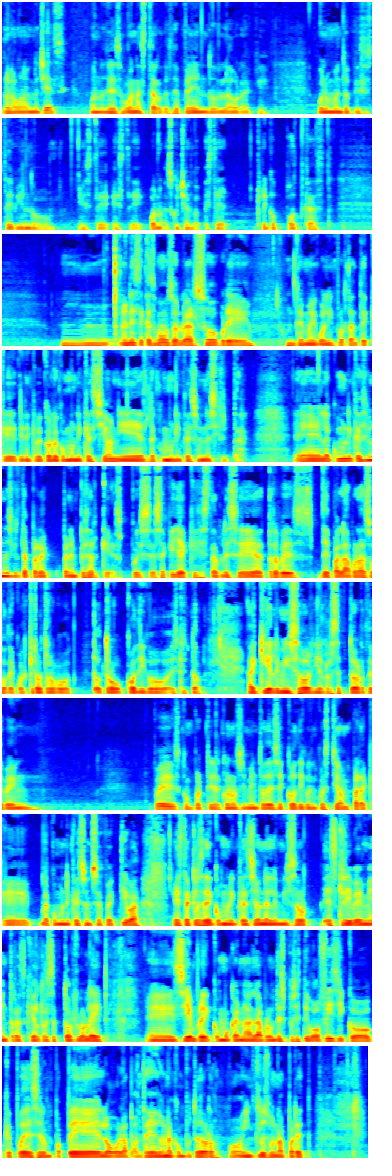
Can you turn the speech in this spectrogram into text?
Hola, buenas noches, buenos días o buenas tardes, dependiendo la hora que o el momento que se esté viendo este, este, bueno, escuchando este rico podcast. Mm, en este caso vamos a hablar sobre un tema igual importante que tiene que ver con la comunicación y es la comunicación escrita. Eh, la comunicación escrita, para, para empezar, ¿qué es? Pues es aquella que se establece a través de palabras o de cualquier otro, otro código escrito. Aquí el emisor y el receptor deben pues compartir el conocimiento de ese código en cuestión para que la comunicación sea efectiva. Esta clase de comunicación el emisor escribe mientras que el receptor lo lee. Eh, siempre como canal habrá un dispositivo físico que puede ser un papel o la pantalla de una computadora o incluso una pared.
